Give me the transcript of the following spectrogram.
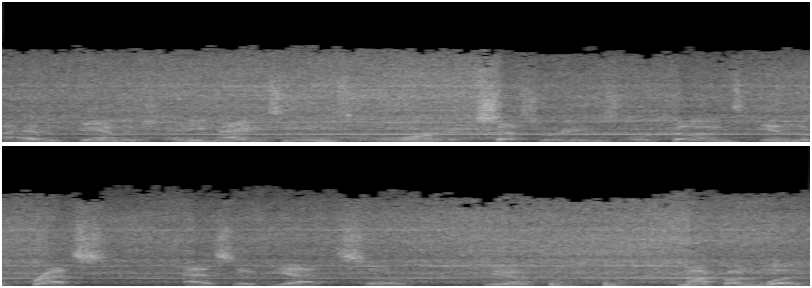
I haven't damaged any magazines or accessories or guns in the press as of yet, so, you know, knock on wood.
